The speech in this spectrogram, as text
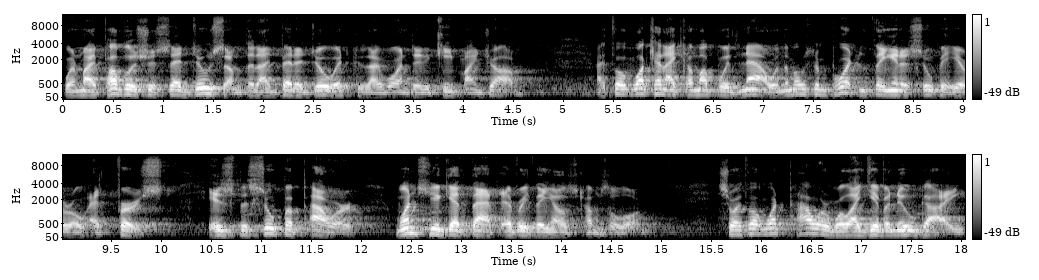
when my publisher said do something, I'd better do it because I wanted to keep my job. I thought, what can I come up with now? And the most important thing in a superhero at first is the superpower. Once you get that, everything else comes along. So I thought, what power will I give a new guy?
